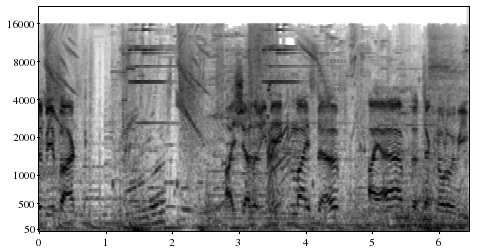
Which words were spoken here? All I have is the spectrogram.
I'll be back. I shall remake myself. I have the technology.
